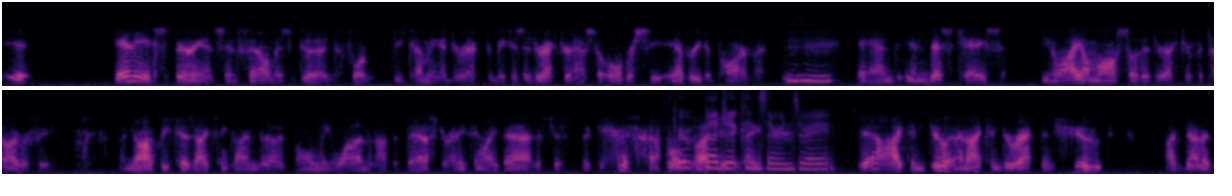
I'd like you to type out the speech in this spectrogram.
it, any experience in film is good for becoming a director because a director has to oversee every department. Mm-hmm. And in this case, you know, I am also the director of photography. Not because I think I'm the only one, not the best, or anything like that. It's just again, it's a For budget, budget concerns, right? Yeah, I can do it, and I can direct and shoot. I've done it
